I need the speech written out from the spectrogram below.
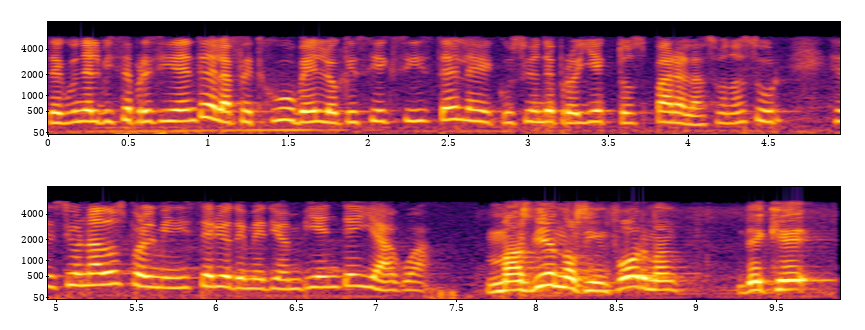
Según el vicepresidente de la FEDJUVE, lo que sí existe es la ejecución de proyectos para la zona sur, gestionados por el Ministerio de Medio Ambiente y Agua. Más bien nos informan de que,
